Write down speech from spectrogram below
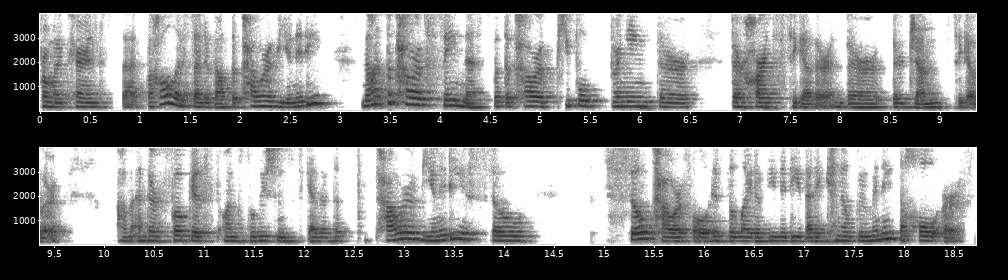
from my parents that Baha'u'llah said about the power of unity, not the power of sameness, but the power of people bringing their their hearts together and their their gems together um, and their focus on solutions together. The power of unity is so so powerful is the light of unity that it can illuminate the whole earth.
